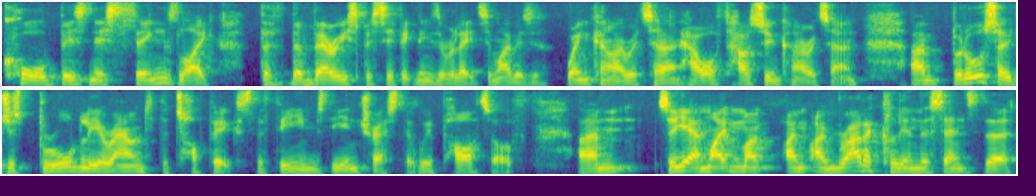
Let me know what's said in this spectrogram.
core business things like the, the very specific things that relate to my business when can i return how how soon can i return um, but also just broadly around the topics the themes the interests that we're part of um, so yeah my, my, I'm, I'm radical in the sense that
